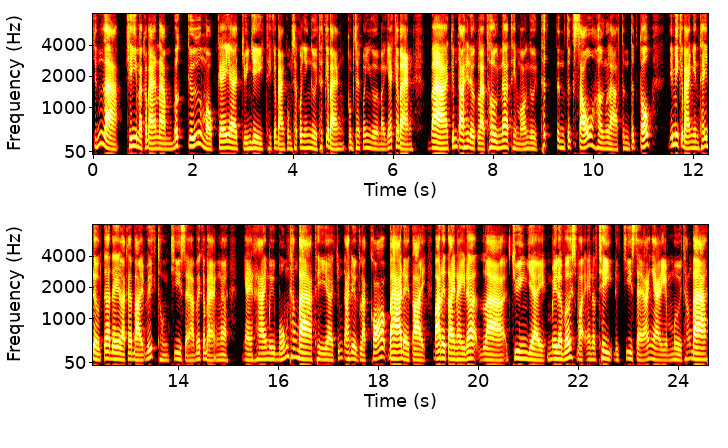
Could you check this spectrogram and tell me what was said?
chính là khi mà các bạn làm bất cứ một cái ờ, chuyện gì thì các bạn cũng sẽ có những người thích các bạn, cũng sẽ có những người mà ghét các bạn. Và chúng ta thấy được là thường đó thì mọi người thích tin tức xấu hơn là tin tức tốt. Giống như các bạn nhìn thấy được đây là cái bài viết thuận chia sẻ với các bạn ờ, ngày 24 tháng 3 thì ờ, chúng ta được là có ba đề tài. Ba đề tài này đó là chuyên về Metaverse và NFT được chia sẻ ngày 10 tháng 3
